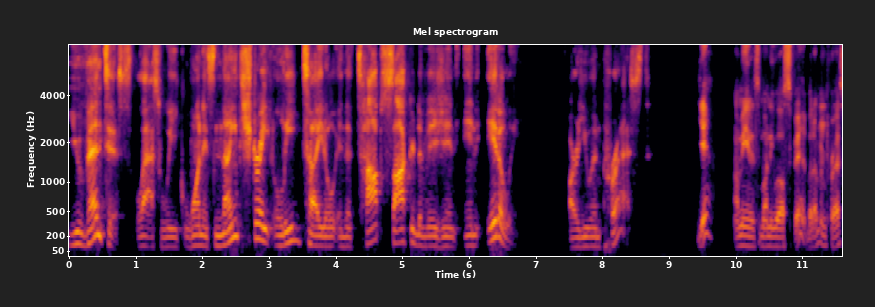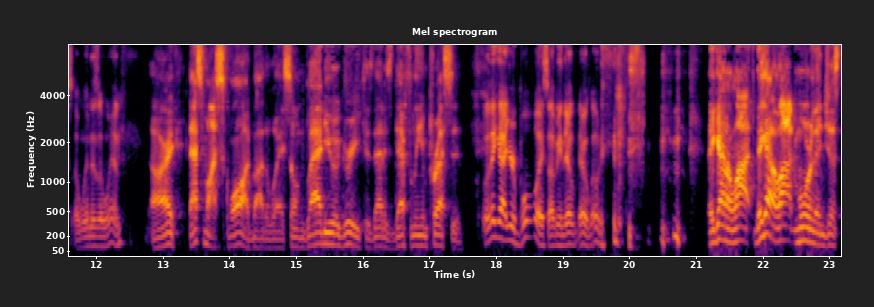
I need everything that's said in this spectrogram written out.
Juventus last week won its ninth straight league title in the top soccer division in Italy. Are you impressed? Yeah, I mean it's money well spent, but I'm impressed. A win is a win. All right, that's my squad, by the way. So I'm glad you agree because that is definitely impressive. Well, they got your boys. I mean, they're they're loaded. they got a lot. They got a lot more than just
